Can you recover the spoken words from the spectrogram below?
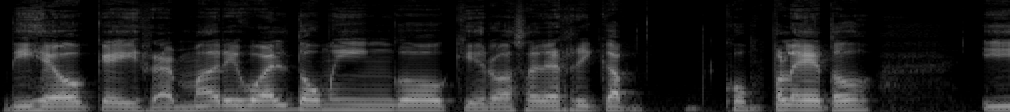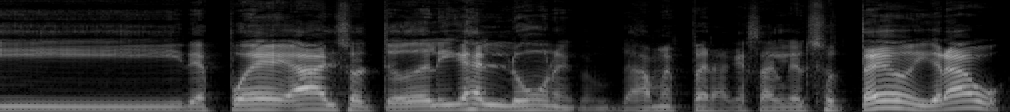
dije, ok, Real Madrid juega el domingo, quiero hacer el recap completo. Y después, ah, el sorteo de liga es el lunes. Déjame esperar que salga el sorteo y grabo.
